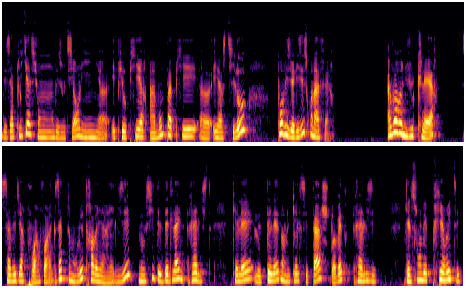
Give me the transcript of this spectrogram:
des applications, des outils en ligne, et puis au pire un bon papier euh, et un stylo pour visualiser ce qu'on a à faire. Avoir une vue claire, ça veut dire pouvoir voir exactement le travail à réaliser, mais aussi des deadlines réalistes. Quel est le délai dans lequel ces tâches doivent être réalisées? Quelles sont les priorités?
